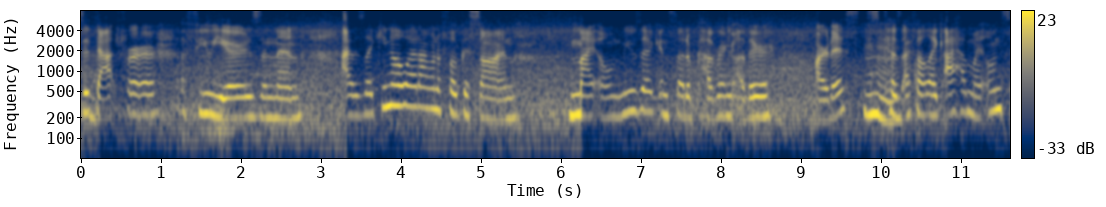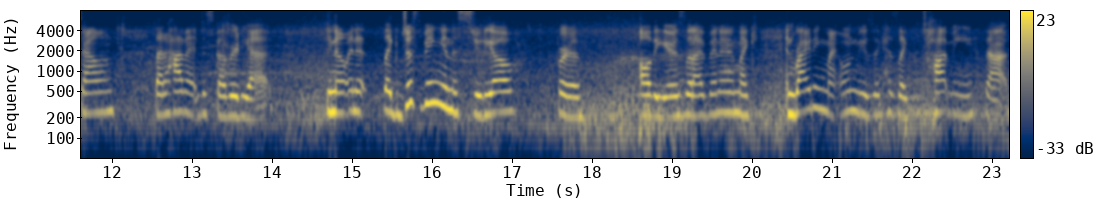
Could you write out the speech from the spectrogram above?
did that for a few years and then I was like, you know what? I want to focus on my own music instead of covering other artists mm-hmm. because I felt like I have my own sound that I haven't discovered yet. You know, and it like just being in the studio for all the years that I've been in, like, and writing my own music has like taught me that,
